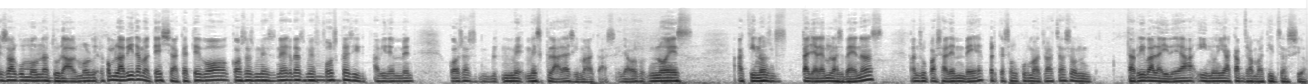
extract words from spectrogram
és algo molt natural, molt, com la vida mateixa, que té bo coses més negres, més fosques i, evidentment, coses més clares i maques. Llavors, no és... Aquí no ens tallarem les venes, ens ho passarem bé, perquè són curtmetratges on t'arriba la idea i no hi ha cap dramatització.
